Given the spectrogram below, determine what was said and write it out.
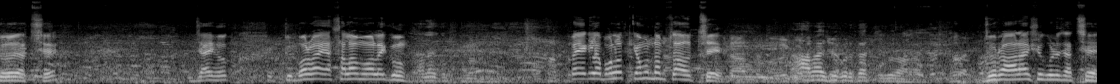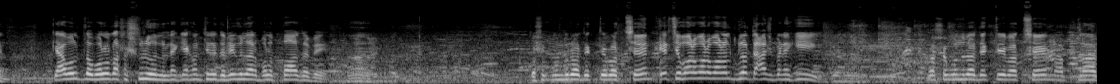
চলে যাচ্ছে। যাই হোক একটু বড় ভাই আসসালামু আলাইকুম। ভাই এগুলা বলদ কেমন দাম চা হচ্ছে? আড়াইশো করে থাকছে জোড়া আড়াইশো। করে যাচ্ছেন কেবল তো বলদ আসা শুরু হলো নাকি এখন থেকে তো রেগুলার বলদ পাওয়া যাবে? দর্শক বন্ধুরা দেখতে পাচ্ছেন এর চেয়ে বড় বড় বলদগুলোতে আসবে নাকি? দর্শক বন্ধুরা দেখতে পাচ্ছেন আপনার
